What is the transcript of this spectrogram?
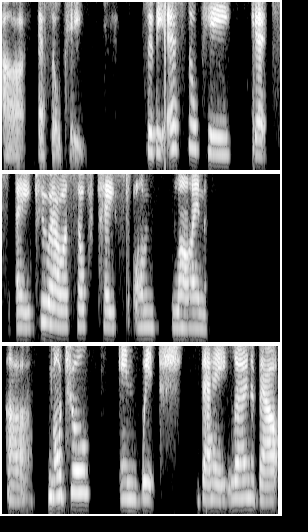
uh, SLP. So the SLP gets a two hour self-paced online uh, module in which they learn about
